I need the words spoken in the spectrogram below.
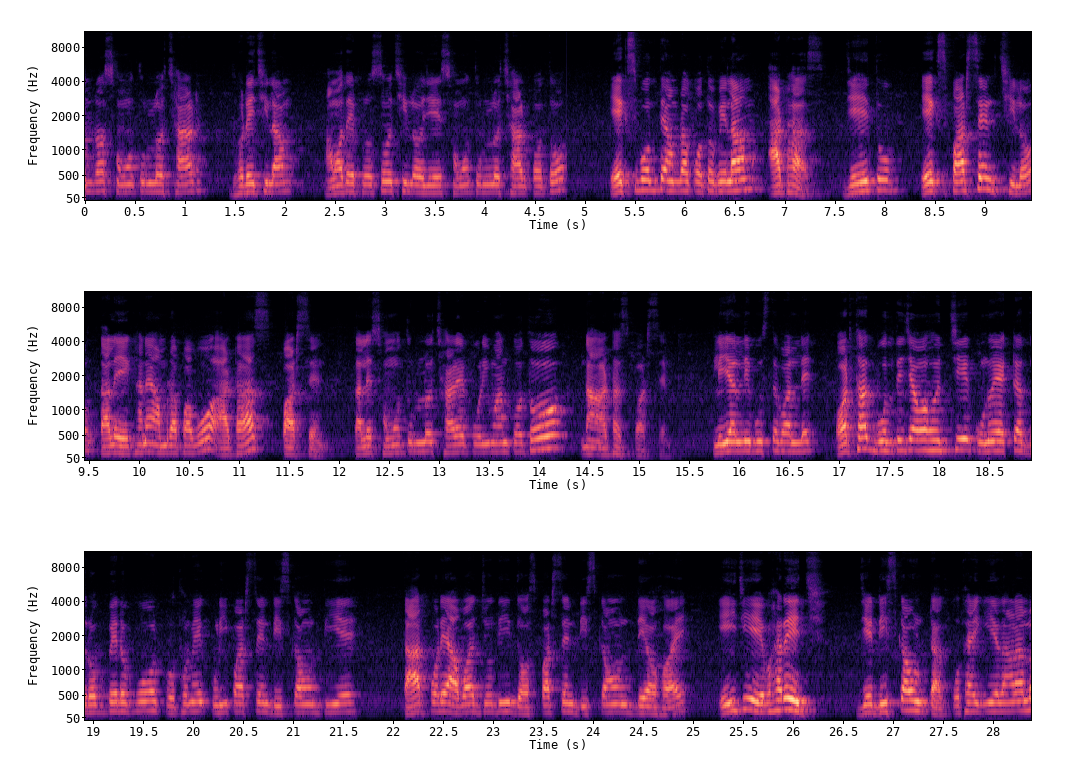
আমরা সমতুল্য ছাড় ধরেছিলাম। আমাদের প্রশ্ন ছিল যে সমতুল্য ছাড় কত? এক্স বলতে আমরা কত পেলাম? আঠাশ যেহেতু এক্স পার্সেন্ট ছিল, তাহলে এখানে আমরা পাবো আঠাশ পার্সেন্ট তাহলে সমতুল্য ছাড়ের পরিমাণ কত? না আঠাশ পার্সেন্ট ক্লিয়ারলি বুঝতে পারলে? অর্থাৎ বলতে যাওয়া হচ্ছে কোনো একটা দ্রব্যের ওপর প্রথমে কুড়ি পার্সেন্ট ডিসকাউন্ট দিয়ে, তারপরে আবার যদি দশ পার্সেন্ট ডিসকাউন্ট দেওয়া হয়, এই যে এভারেজ যে ডিসকাউন্টটা কোথায় গিয়ে দাঁড়াল?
